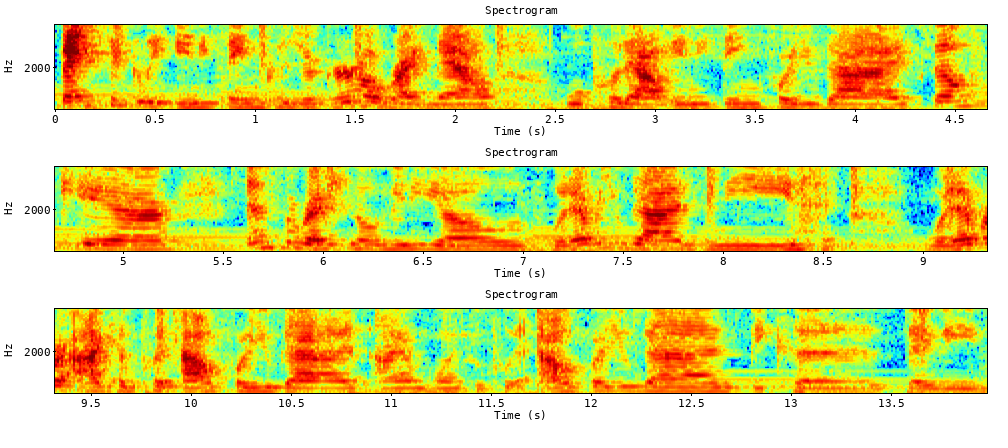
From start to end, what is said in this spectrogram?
basically anything because your girl right now will put out anything for you guys. Self-care inspirational videos whatever you guys need whatever I can put out for you guys I am going to put out for you guys because baby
